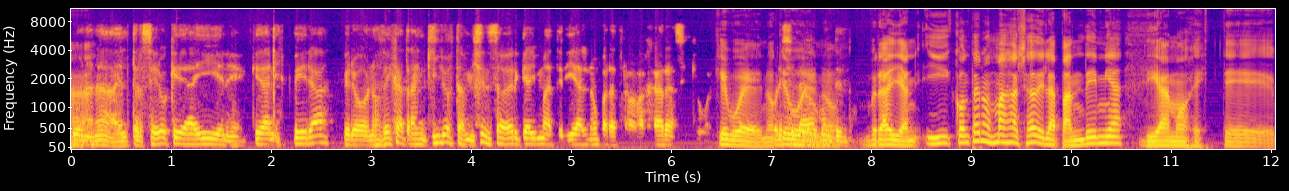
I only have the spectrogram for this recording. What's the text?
Bueno, nada, el tercero queda ahí, en, queda en espera, pero nos deja tranquilos también saber que hay material no para trabajar, así que bueno. Qué bueno, qué bueno. Brian, y contanos más allá de la pandemia, digamos, este,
